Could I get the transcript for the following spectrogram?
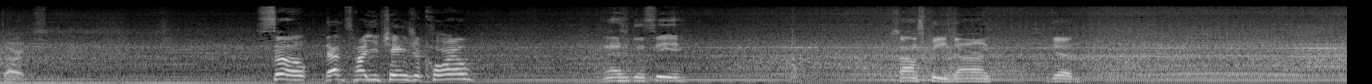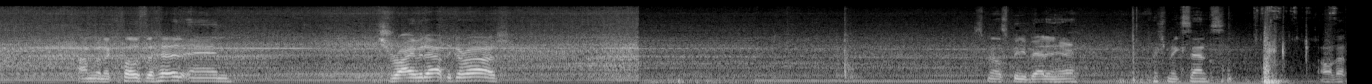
starts. So that's how you change your coil. And as you can see, sounds pretty darn good. I'm gonna close the hood and drive it out the garage. Smells pretty bad in here, which makes sense. All that,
